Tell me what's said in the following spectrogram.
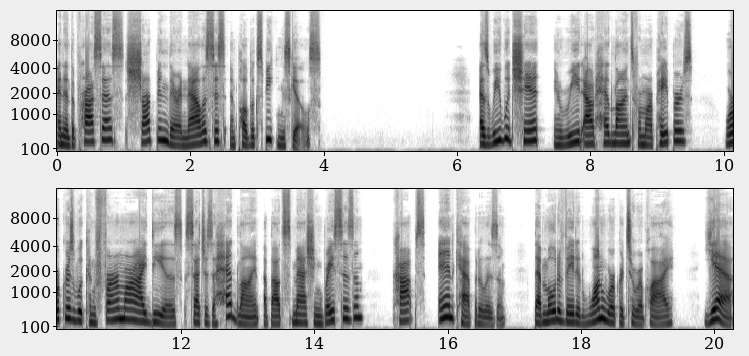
and in the process, sharpened their analysis and public speaking skills. As we would chant and read out headlines from our papers, workers would confirm our ideas, such as a headline about smashing racism, cops, and capitalism, that motivated one worker to reply, Yeah,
